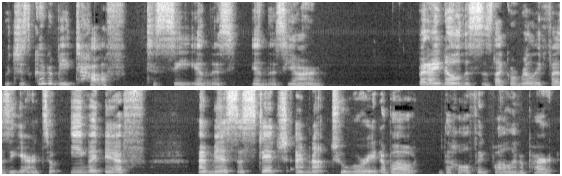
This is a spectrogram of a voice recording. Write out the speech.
which is going to be tough to see in this in this yarn. But I know this is like a really fuzzy yarn, so even if I miss a stitch, I'm not too worried about the whole thing falling apart.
